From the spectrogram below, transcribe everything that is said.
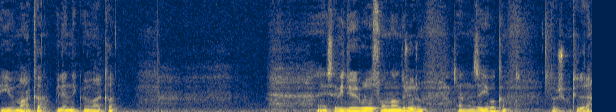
iyi bir marka. Bilindik bir marka. Neyse videoyu burada sonlandırıyorum. Kendinize iyi bakın. Görüşmek üzere.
